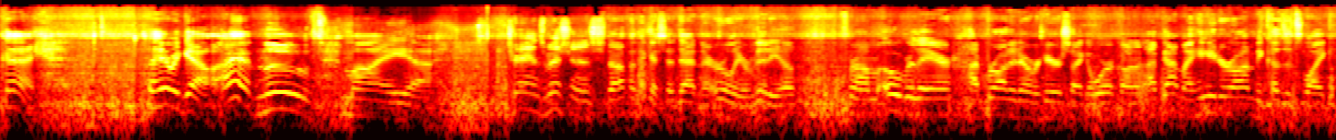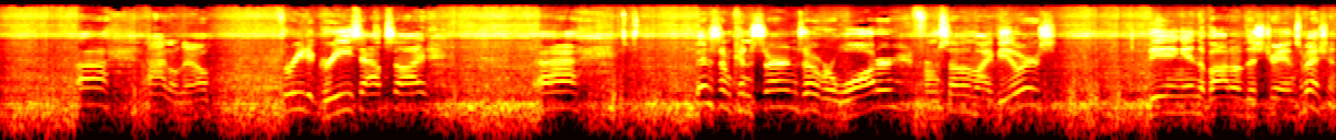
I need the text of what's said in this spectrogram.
Okay, so here we go. I have moved my uh, transmission and stuff. I think I said that in an earlier video. From over there, I brought it over here so I can work on it. I've got my heater on because it's like, uh, I don't know, three degrees outside. Uh, been some concerns over water from some of my viewers being in the bottom of this transmission.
